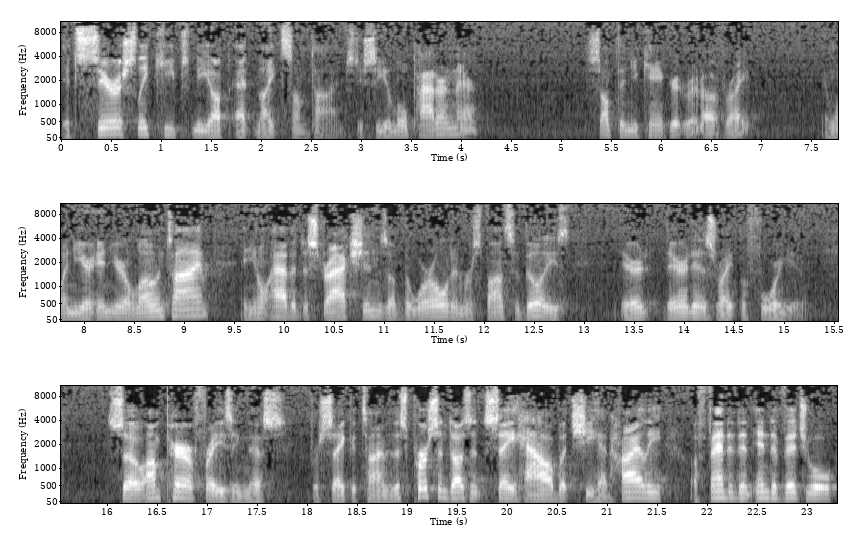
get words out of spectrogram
It seriously keeps me up at night sometimes. Do you see a little pattern there? something you can't get rid of, right? And when you're in your alone time and you don't have the distractions of the world and responsibilities, there, there it is right before you. So I'm paraphrasing this for sake of time. This person doesn't say how, but she had highly offended an individual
